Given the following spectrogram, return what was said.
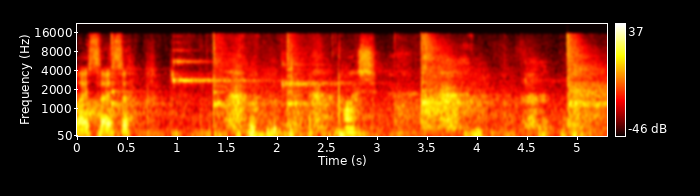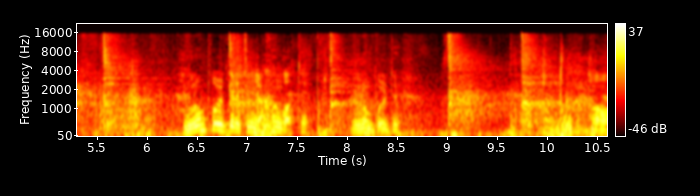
nice, nice. 아씨 이런 볼들이 좀 약한 것 같아. 이런 볼들. 어.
